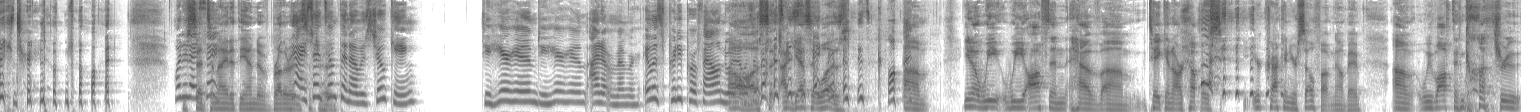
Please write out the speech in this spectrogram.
my train of thought. What You did I said say? tonight at the end of Brotherhood Yeah, I said something. I was joking. Do you hear him? Do you hear him? I don't remember. It was pretty profound what I Oh, was so- about to I guess it was. It's gone. Um, you know, we we often have um, taken our couples. you're cracking yourself up now, babe. Um, we've often gone through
